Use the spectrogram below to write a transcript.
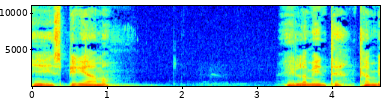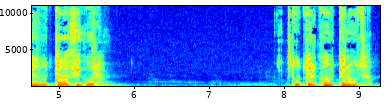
espiriamo e la mente cambia tutta la figura, tutto il contenuto.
